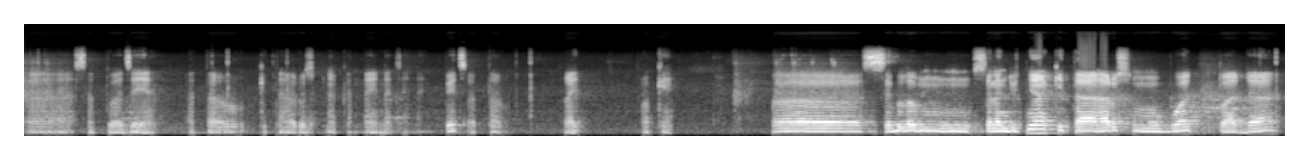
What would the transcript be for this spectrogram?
uh, satu aja ya atau kita harus gunakan lain aja line page atau right oke okay. uh, eh, sebelum selanjutnya kita harus membuat pada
